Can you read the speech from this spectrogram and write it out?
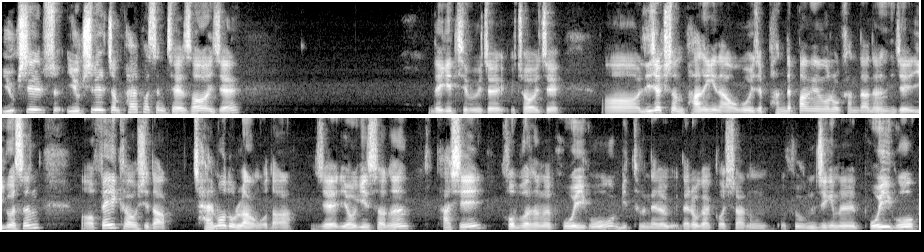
60, 61.8%에서 이제 negative 이제 저 이제 어, rejection 반응이 나오고 이제 반대 방향으로 간다는 이제 이것은 어, fake out이다. 잘못 올라온 거다. 이제 여기서는 다시 거부 반응을 보이고 밑으로 내려, 내려갈 것이라는 그 움직임을 보이고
